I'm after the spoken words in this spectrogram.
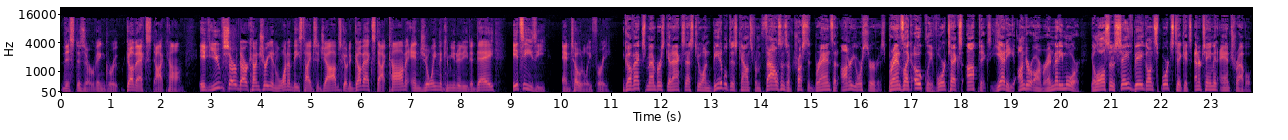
this deserving group. GovX.com. If you've served our country in one of these types of jobs, go to govx.com and join the community today. It's easy and totally free. GovX members get access to unbeatable discounts from thousands of trusted brands that honor your service. Brands like Oakley, Vortex Optics, Yeti, Under Armour, and many more. You'll also save big on sports tickets, entertainment, and travel.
